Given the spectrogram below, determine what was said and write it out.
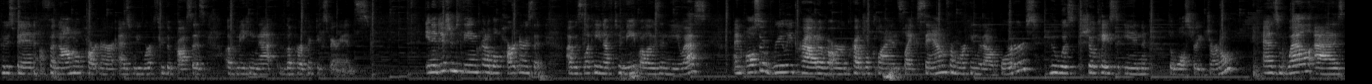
who's been a phenomenal partner as we work through the process of making that the perfect experience. In addition to the incredible partners that I was lucky enough to meet while I was in the US, I'm also really proud of our incredible clients like Sam from Working Without Borders, who was showcased in the Wall Street Journal, as well as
